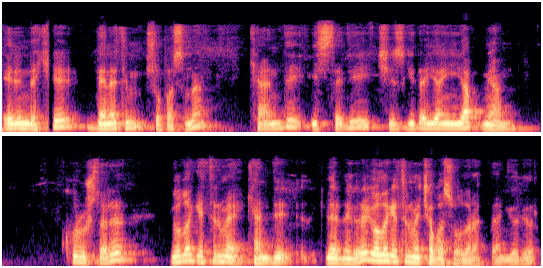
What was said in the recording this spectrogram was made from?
elindeki denetim sopasını kendi istediği çizgide yayın yapmayan kuruluşları yola getirme, kendilerine göre yola getirme çabası olarak ben görüyorum.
